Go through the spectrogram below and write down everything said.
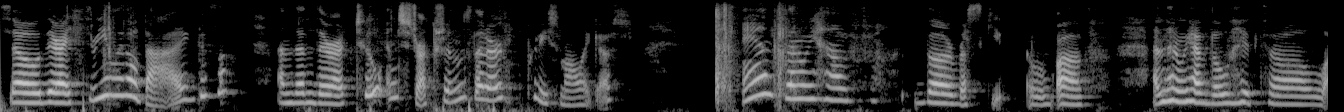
So there are three little bags, and then there are two instructions that are pretty small, I guess. And then we have the rescue, uh, and then we have the little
